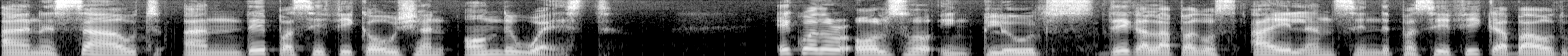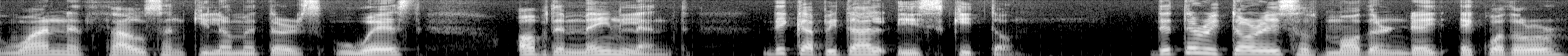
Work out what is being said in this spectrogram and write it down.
and south, and the Pacific Ocean on the west. Ecuador also includes the Galapagos Islands in the Pacific, about 1,000 kilometers west of the mainland. The capital is Quito. The territories of modern day Ecuador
